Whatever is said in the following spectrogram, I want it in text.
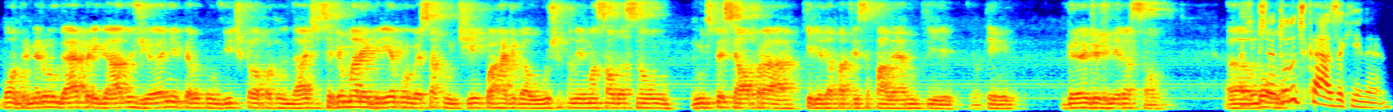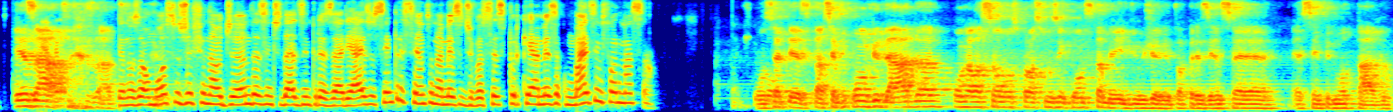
Bom, em primeiro lugar, obrigado, Giane, pelo convite, pela oportunidade. Sempre uma alegria conversar contigo, com a Rádio Gaúcha. Também uma saudação muito especial para a querida Patrícia Palermo, que eu tenho grande admiração. A gente bom, é tudo de casa aqui, né? Exato, exato. Porque nos almoços de final de ano das entidades empresariais, eu sempre sento na mesa de vocês porque é a mesa com mais informação. Com certeza, está sempre convidada com relação aos próximos encontros também, viu, Giane? Tua presença é, é sempre notável.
